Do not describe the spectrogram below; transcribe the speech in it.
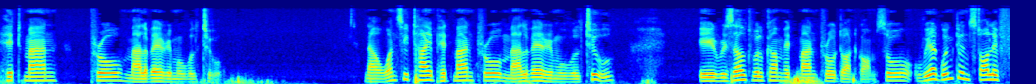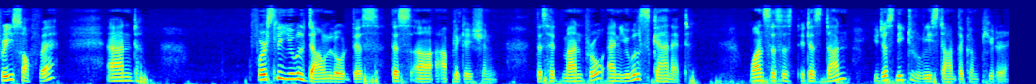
Hitman Pro Malware Removal Tool. Now, once you type Hitman Pro Malware Removal Tool, a result will come hitmanpro.com. So we are going to install a free software and firstly you will download this this uh, application this Hitman Pro and you will scan it. Once this is it is done, you just need to restart the computer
